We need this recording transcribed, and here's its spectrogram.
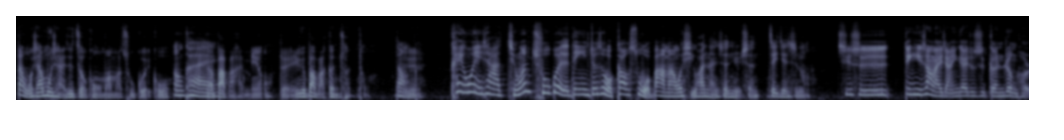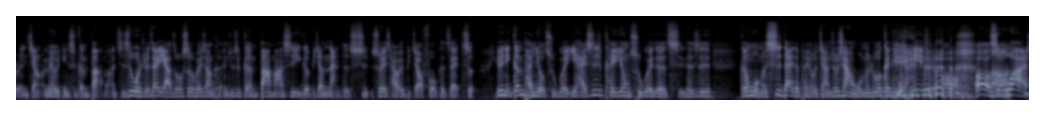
但我现在目前还是只有跟我妈妈出轨过，OK，那爸爸还没有，对，因为爸爸更传统。懂？可以问一下，请问出柜的定义就是我告诉我爸妈我喜欢男生女生这件事吗？其实定义上来讲，应该就是跟任何人讲，没有一定是跟爸妈。只是我觉得在亚洲社会上，可能就是跟爸妈是一个比较难的事，所以才会比较 focus 在这。因为你跟朋友出柜，也还是可以用出柜这个词。可是跟我们世代的朋友讲，就像我们如果跟你讲，你也觉得哦哦，so what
